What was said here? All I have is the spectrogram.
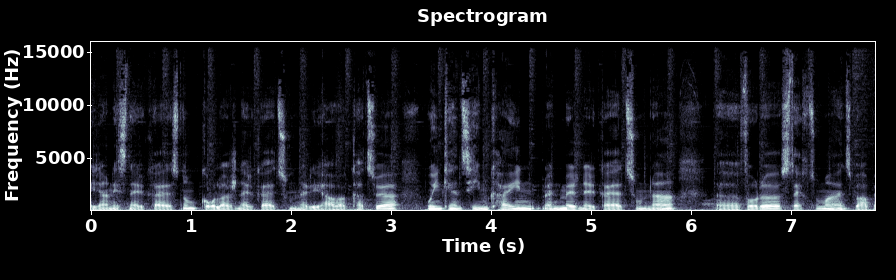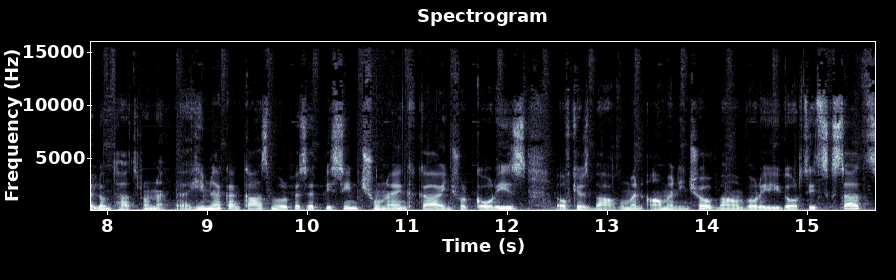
Իրանից ներկայացնում կոլաժ ներկայացումների հավաքածու է ու ինքը հենց հիմքային մեր ներկայացումն է, որը ստեղծում է հենց Բաբելոն թատրոնը։ Հիմնական կազմ որպես այդպեսին չունենք, կա ինչ որ կորիզ, ովքեր զբաղվում են ամեն ինչով, բանվորի գործից սկսած,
